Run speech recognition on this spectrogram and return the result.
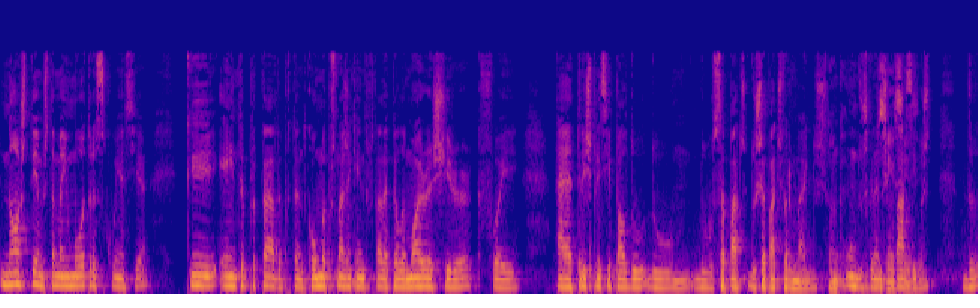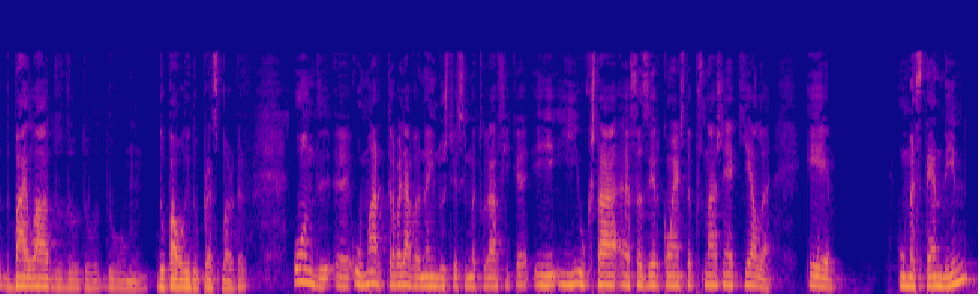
nós temos também uma outra sequência que é interpretada, portanto, com uma personagem que é interpretada pela Moira Shearer, que foi a atriz principal do, do, do sapatos, dos Sapatos Vermelhos, um- um dos grandes Sim, sim, clássicos De, de bailado do, do, do, do Paulo e do Pressburger, onde eh, o Mark trabalhava na indústria cinematográfica e, e o que está a fazer com esta personagem é que ela é uma stand-in,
